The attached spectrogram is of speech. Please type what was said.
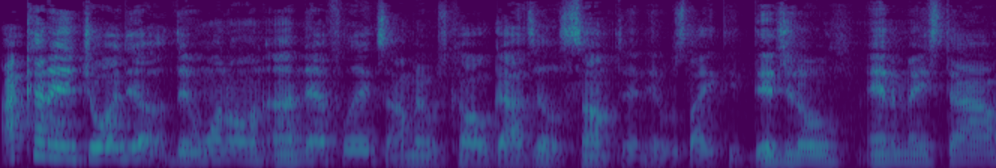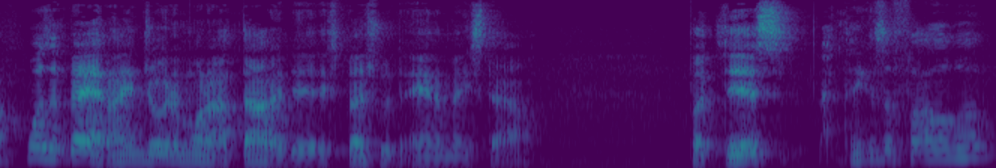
I kind of enjoyed the the one on uh, Netflix. I remember it was called Godzilla something. It was like the digital anime style. wasn't bad. I enjoyed it more than I thought I did, especially with the anime style. But this, I think, is a follow up.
